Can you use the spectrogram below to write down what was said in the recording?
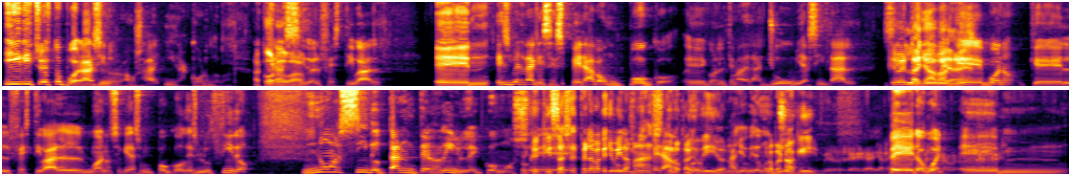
Y dicho esto, pues ahora sí nos vamos a ir a Córdoba. A Córdoba. Que ha sido el festival. Eh, es verdad que se esperaba un poco eh, con el tema de las lluvias y tal. Se la lluvia, que, ¿eh? bueno, que el festival, bueno, se quedase un poco deslucido. No ha sido tan terrible como se Porque quizás se esperaba que lloviera más de esperaba. lo que ha llovido, ¿no? Ha llovido Por lo mucho. menos aquí. Pero bueno, eh,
